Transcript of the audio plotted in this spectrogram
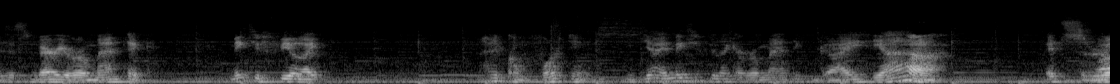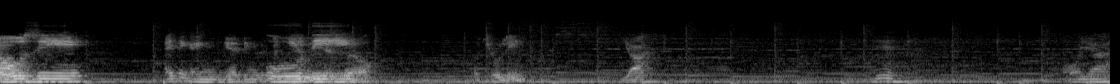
This is very romantic. Makes you feel like Very comforting. Yeah, it makes you feel like a romantic guy. Yeah. It's Wow. rosy. I think I'm getting the patchouli as well. Patchouli. Yeah. Mm. Oh yeah.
